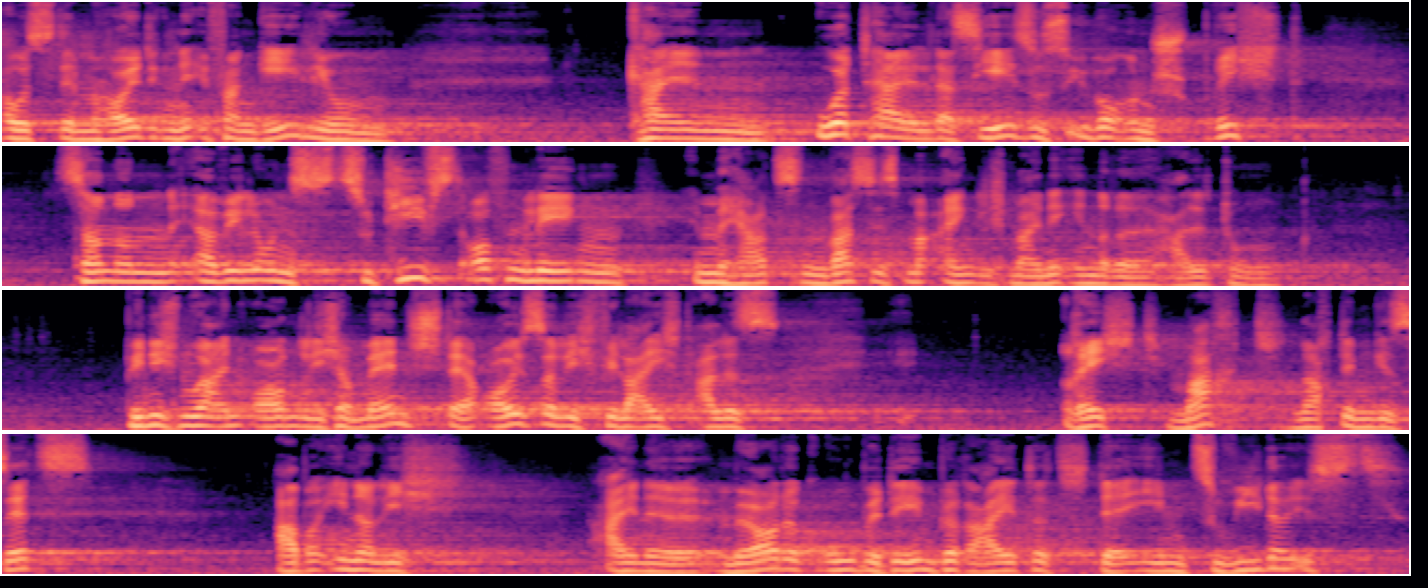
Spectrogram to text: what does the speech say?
aus dem heutigen Evangelium kein Urteil, das Jesus über uns spricht, sondern er will uns zutiefst offenlegen im Herzen, was ist eigentlich meine innere Haltung. Bin ich nur ein ordentlicher Mensch, der äußerlich vielleicht alles recht macht nach dem Gesetz, aber innerlich eine Mördergrube dem bereitet, der ihm zuwider ist?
